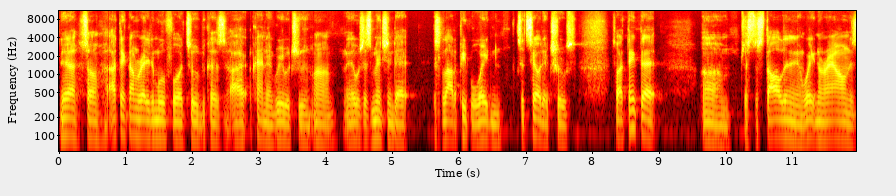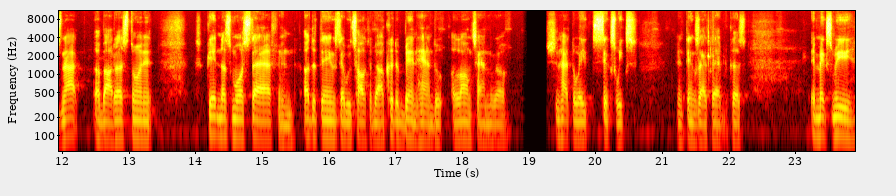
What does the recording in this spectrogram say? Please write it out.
Yeah, so I think I'm ready to move forward too because I kind of agree with you. Um, it was just mentioned that there's a lot of people waiting to tell their truths. So I think that um, just the stalling and waiting around is not about us doing it. Getting us more staff and other things that we talked about could have been handled a long time ago. Shouldn't have to wait six weeks and things like that because it makes me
